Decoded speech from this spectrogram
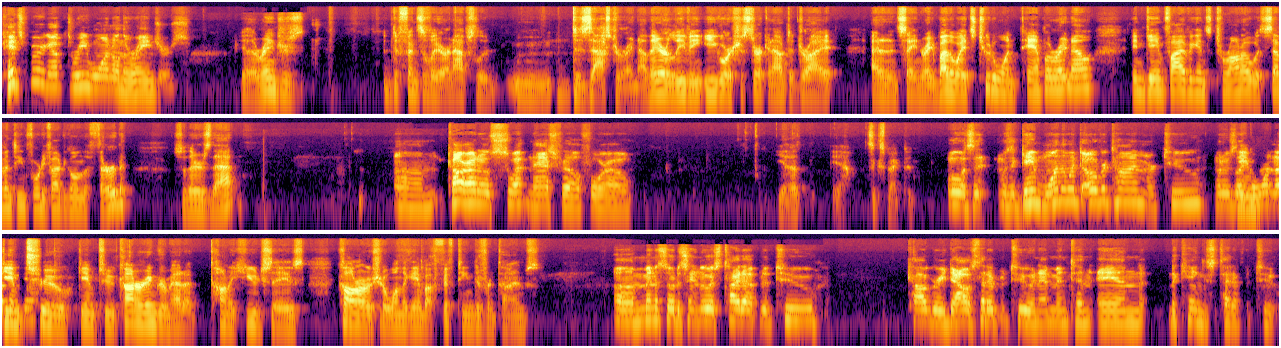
Pittsburgh up three one on the Rangers. Yeah, the Rangers defensively are an absolute mm, disaster right now. They are leaving Igor Shesterkin out to dry at an insane rate. By the way, it's two to one Tampa right now in game five against Toronto with 17.45 to go in the third. So there's that. Um, Colorado swept Nashville 4 0. Yeah, yeah, it's expected. What was it? Was it game one that went to overtime or two when it was like game, a one game, game two? Game two. Connor Ingram had a ton of huge saves. Colorado should have won the game about 15 different times. Um, Minnesota St. Louis tied up to two. Calgary, Dallas tied up at two, and Edmonton and the Kings tied up at two.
